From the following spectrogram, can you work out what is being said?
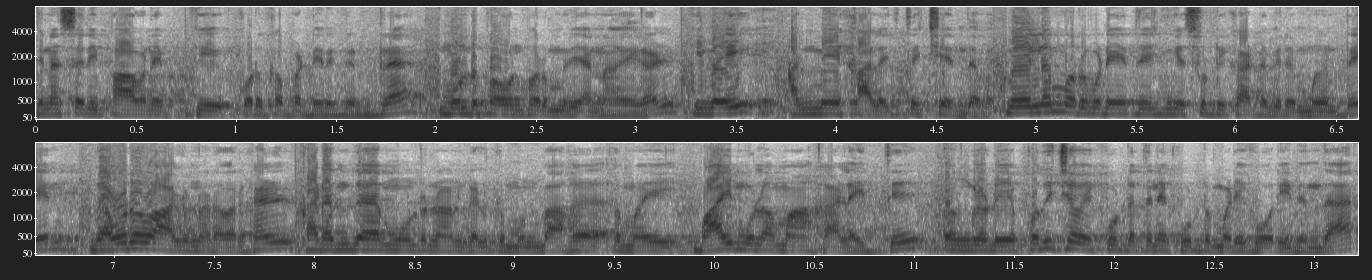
தினசரி பாவனைக்கு கொடுக்கப்பட்டிருக்கின்ற மூன்று பவுன் பொறுமதியான நகைகள் இவை அண்மைய காலத்தைச் சேர்ந்தவை. மேலும் ஒரு விடயத்தை இங்கே சுட்டிக்காட்ட விரும்புகின்றேன். கௌரவ ஆளுநர் அவர்கள் கடந்த மூன்று நாட்களுக்கு முன்பாக நம்மை வாய் மூலமாக அழைத்து எங்களுடைய பொதுச்சபை கூட்டத்தினை கூட்டும்படி கோரியிருந்தார்.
